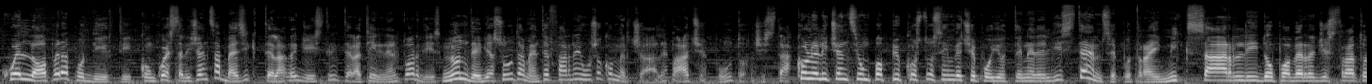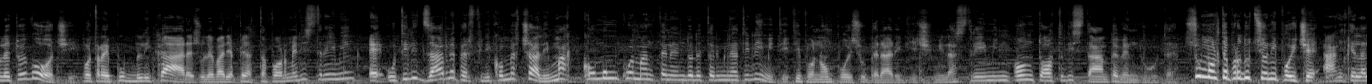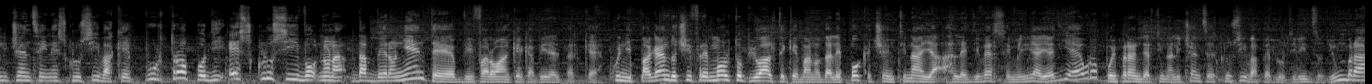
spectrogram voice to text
quell'opera può dirti con questa licenza basic te la registri, te la tieni nel tuo hard disk, non devi assolutamente farne uso commerciale. Pace, appunto, ci sta. Con le licenze un po' più costose invece puoi ottenere gli stems e potrai mixarli dopo aver registrato le tue voci. Potrai pubblicare sulle varie piattaforme di streaming e utilizzarle per fini commerciali, ma comunque mantenendo determinati limiti, tipo non puoi superare i 10.000 streaming o un tot di stampe vendute. Su molte produzioni poi c'è anche la licenza in esclusiva che purtroppo di esclusivo non ha davvero niente e vi farò anche capire il perché. Quindi pagando cifre molto più alte che vanno dalle poche centinaia alle diverse migliaia di euro, puoi prenderti una licenza esclusiva per l'utilizzo di un brano,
